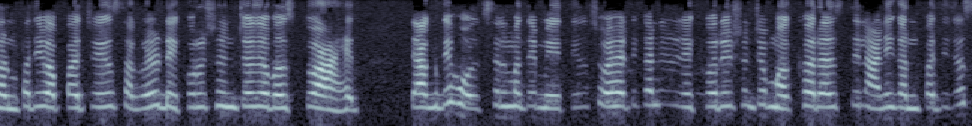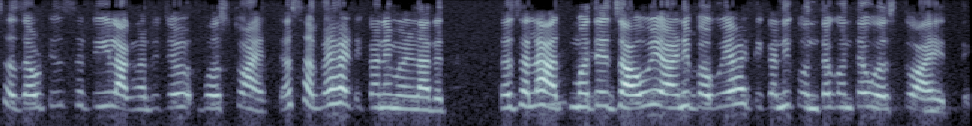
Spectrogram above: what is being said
गणपती बाप्पाचे सगळे डेकोरेशनच्या ज्या वस्तू आहेत त्या अगदी होलसेल मध्ये मिळतील. सो ह्या ठिकाणी डेकोरेशनचे मखर असतील आणि गणपतीच्या सजावटीसाठी लागणारे ज्या वस्तू आहेत त्या सगळ्या ह्या ठिकाणी मिळणार आहेत. तर चला आतमध्ये जाऊया आणि बघूया ह्या ठिकाणी कोणत्या कोणत्या वस्तू आहेत ते.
